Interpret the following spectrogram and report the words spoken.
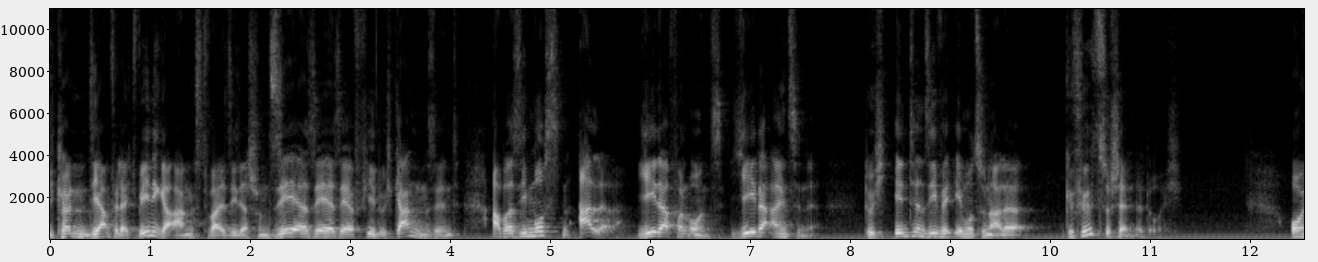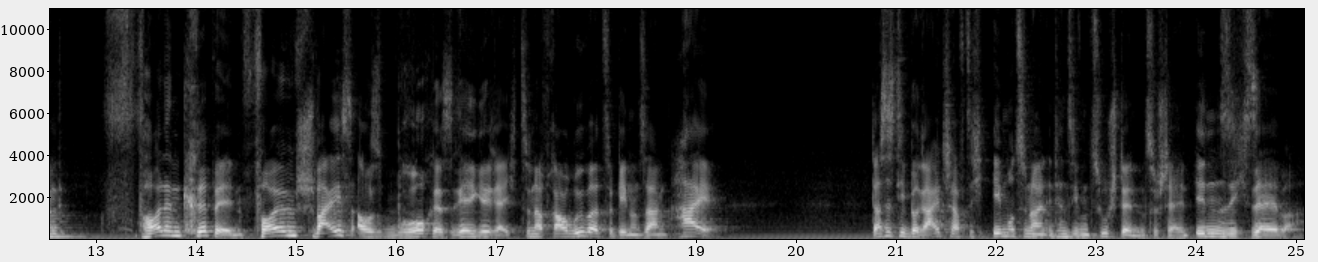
Sie, können, sie haben vielleicht weniger Angst, weil sie das schon sehr, sehr, sehr viel durchgangen sind, aber sie mussten alle, jeder von uns, jeder Einzelne, durch intensive emotionale Gefühlszustände durch. Und vollen Kribbeln, vollem Schweißausbruches regelrecht zu einer Frau rüberzugehen und sagen, hi, das ist die Bereitschaft, sich emotionalen intensiven Zuständen zu stellen, in sich selber.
